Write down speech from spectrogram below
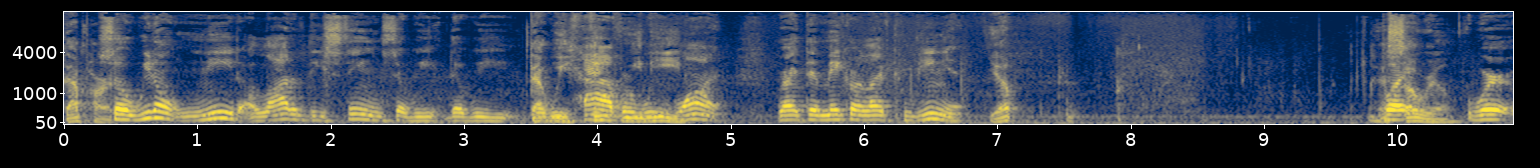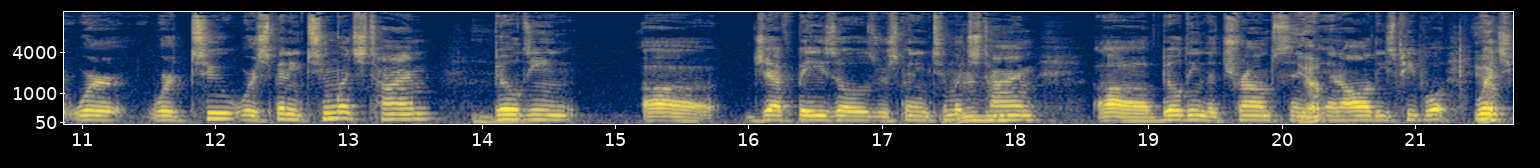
That part. So we don't need a lot of these things that we that we that, that we, we have or we, we want, right? That make our life convenient. Yep. That's but so real. We're we're we're too we're spending too much time mm-hmm. building uh, Jeff Bezos. We're spending too much mm-hmm. time uh, building the Trumps and, yep. and all these people. Yep. Which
